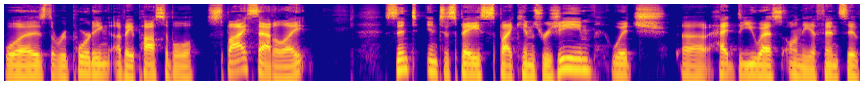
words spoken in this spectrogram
was the reporting of a possible spy satellite sent into space by Kim's regime, which uh, had the U.S. on the offensive.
